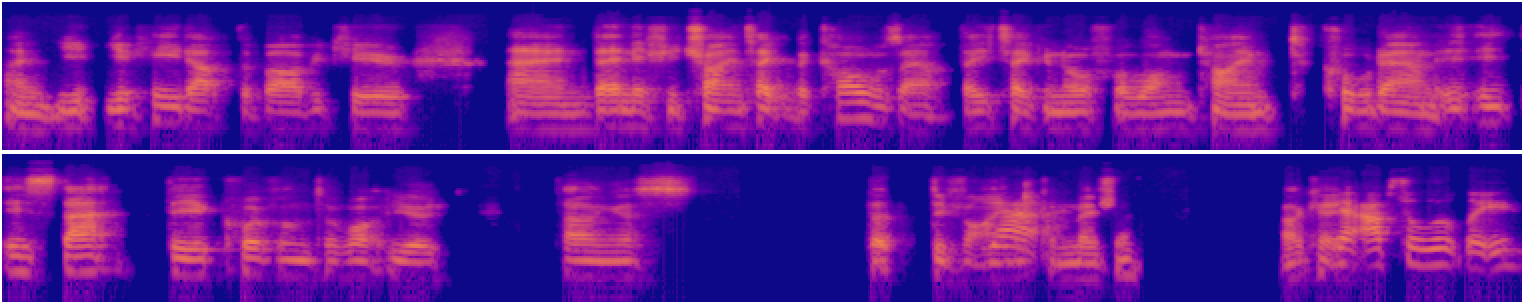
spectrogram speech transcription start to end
and you, you heat up the barbecue and then if you try and take the coals out they take an awful long time to cool down. Is, that the equivalent of what you're telling us that divine yeah. can measure? Okay. Yeah absolutely.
